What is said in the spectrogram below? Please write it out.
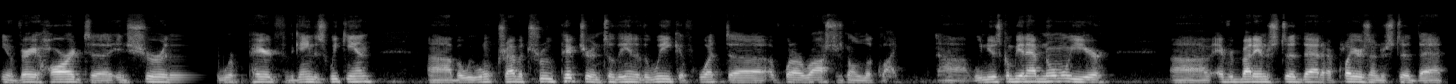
you know, very hard to ensure that we're prepared for the game this weekend. Uh, but we won't have a true picture until the end of the week of what of what our roster is going to look like. we knew it's going to be an abnormal year. Uh, everybody understood that. Our players understood that,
